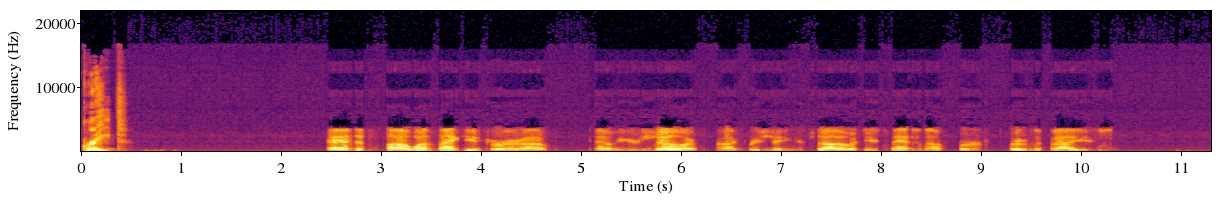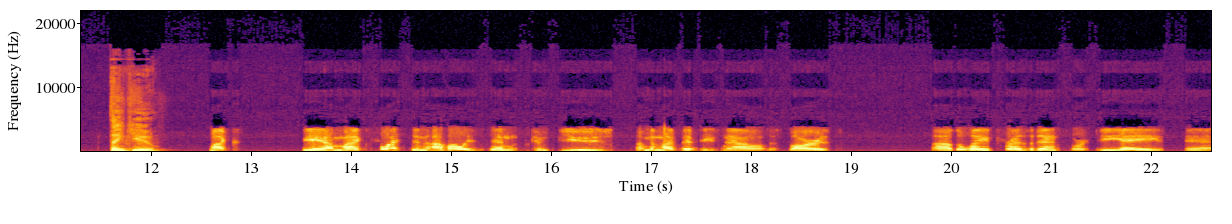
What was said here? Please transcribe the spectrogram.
Great. Hey, I just uh, want to thank you for uh, you know your show. I, I appreciate your show and you standing up for for the values. Thank you. My yeah, my question, I've always been confused. I'm in my 50s now as far as uh, the way presidents or DAs can,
